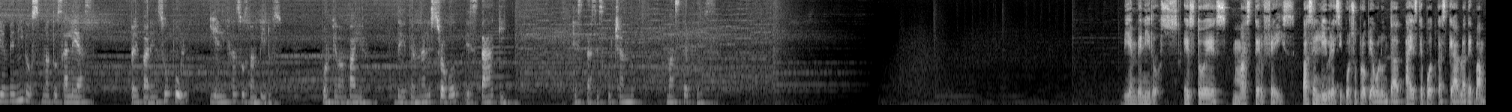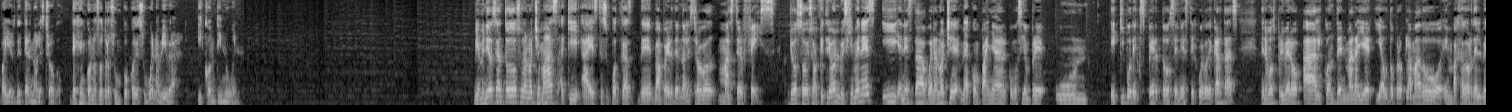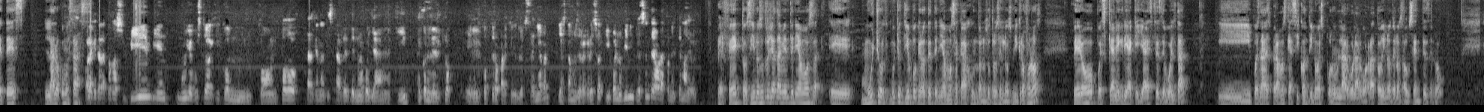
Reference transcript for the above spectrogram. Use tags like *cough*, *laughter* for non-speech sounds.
Bienvenidos, Matusaleas. Preparen su pool y elijan sus vampiros, porque Vampire, The Eternal Struggle, está aquí. Estás escuchando Masterface. Bienvenidos, esto es Masterface. Pasen libres y por su propia voluntad a este podcast que habla de Vampire The Eternal Struggle. Dejen con nosotros un poco de su buena vibra y continúen. Bienvenidos sean todos una noche más aquí a este su podcast de Vampire Eternal Struggle, Masterface. Yo soy su anfitrión, Luis Jiménez, y en esta buena noche me acompaña, como siempre, un equipo de expertos en este juego de cartas. Tenemos primero al content manager y autoproclamado embajador del Betes. Lalo, ¿cómo estás? Hola, ¿qué tal a todos? Bien, bien, muy a gusto aquí con, con todas las ganas de estar de, nuevo ya aquí, ahí con el helicóptero, el helicóptero para quienes lo extrañaban. Ya estamos de regreso y bueno, bien interesante ahora con el tema de hoy. Perfecto, sí, nosotros ya también teníamos eh, mucho, mucho tiempo que no te teníamos acá junto a nosotros en los micrófonos. Pero pues qué alegría que ya estés de vuelta. Y pues nada, esperamos que así continúes por un largo, largo rato y no te nos ausentes de nuevo.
